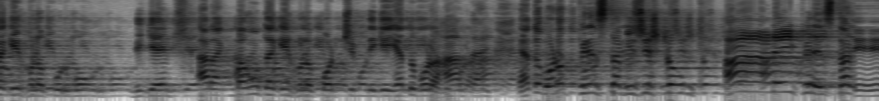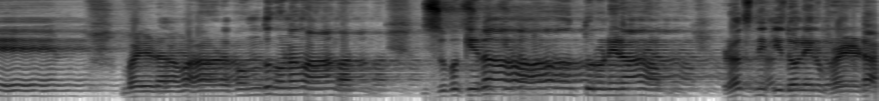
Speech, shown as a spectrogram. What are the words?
থাকে হলো পূর্ব দিকে আর এক বাহু থাকে হলো পশ্চিম দিকে। এত বড় হাত, এত বড় ফেরেস্তা বিশিষ্ট। আর এই ফেরেশতা ভাইরা আমার বন্ধুগণ আমার যুবকেরা রাজনীতি দলের ভাইরা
